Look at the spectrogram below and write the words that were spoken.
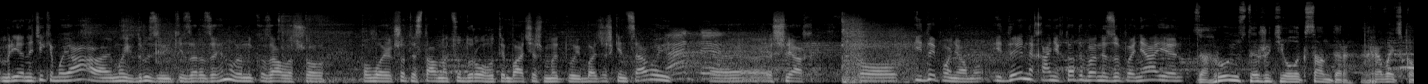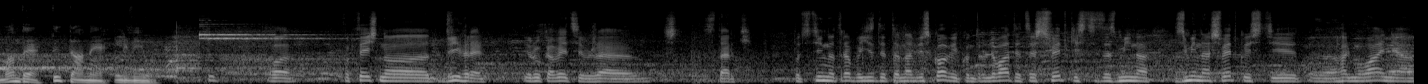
Мрія не тільки моя, а й моїх друзів, які зараз загинули. Вони казали, що Павло, якщо ти став на цю дорогу, ти бачиш мету і бачиш кінцевий е, шлях, то іди по ньому. Іди, нехай ніхто тебе не зупиняє. За грою стежить і Олександр, гравець команди Титани Львів. О, фактично дві гри і рукавиці вже стерті. Постійно треба їздити на військові, контролювати. Це ж швидкість, це зміна, зміна швидкості, е, гальмування,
